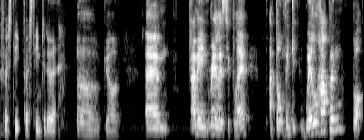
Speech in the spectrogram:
first team, first team to do it. Oh, God. Um, I mean, realistically, I don't think it will happen, but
